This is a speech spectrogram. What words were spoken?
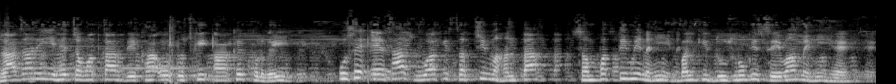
राजा ने यह चमत्कार देखा और उसकी आँखें खुल गई। उसे एहसास हुआ कि सच्ची महानता संपत्ति में नहीं, बल्कि दूसरों की सेवा में ही है।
